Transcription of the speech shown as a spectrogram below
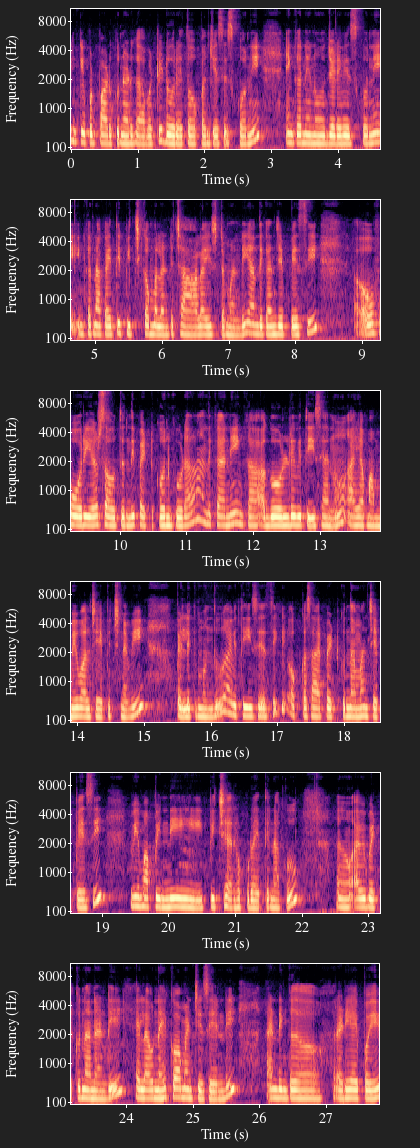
ఇంక ఇప్పుడు పాడుకున్నాడు కాబట్టి డోర్ అయితే ఓపెన్ చేసేసుకొని ఇంకా నేను జడ వేసుకొని ఇంకా నాకైతే పిచ్చి కమ్మలు అంటే చాలా ఇష్టం అండి. అందుకని చెప్పేసి ఓ ఫోర్ ఇయర్స్ అవుతుంది పెట్టుకొని కూడా. అందుకని ఇంకా గోల్డ్వి తీశాను. అవి మమ్మీ వాళ్ళు చేపించినవి పెళ్ళికి ముందు. అవి తీసేసి ఒక్కసారి పెట్టుకుందామని చెప్పేసి ఇవి మా పిన్ని ఇప్పించారు అప్పుడు అయితే నాకు అవి పెట్టుకున్నానండి. ఎలా ఉన్నాయో కామెంట్ చేసేయండి. అండ్ ఇంకా రెడీ అయిపోయి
